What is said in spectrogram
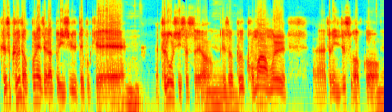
그래서 그 덕분에 제가 또 21대 국회에 음, 들어올 수 있었어요 예, 그래서 예. 그 고마움을 어, 저는 잊을 수가 없고 네.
